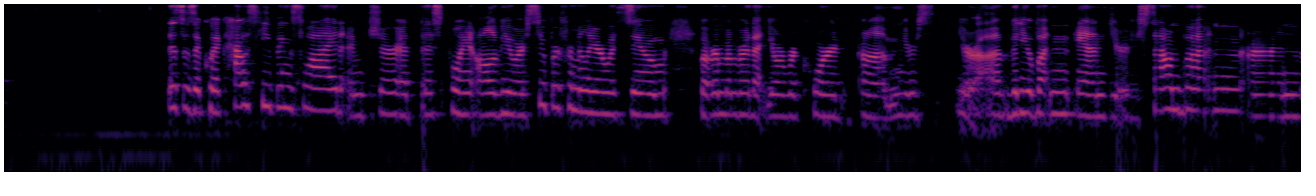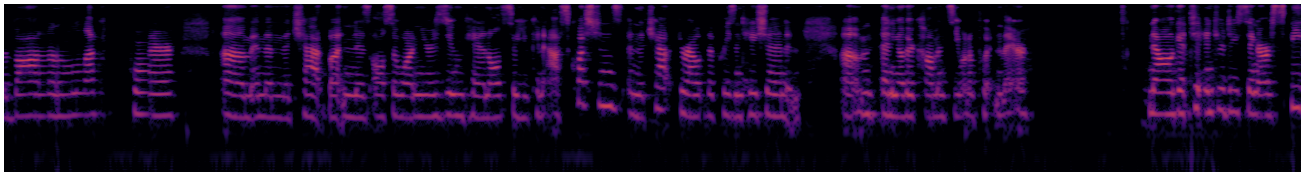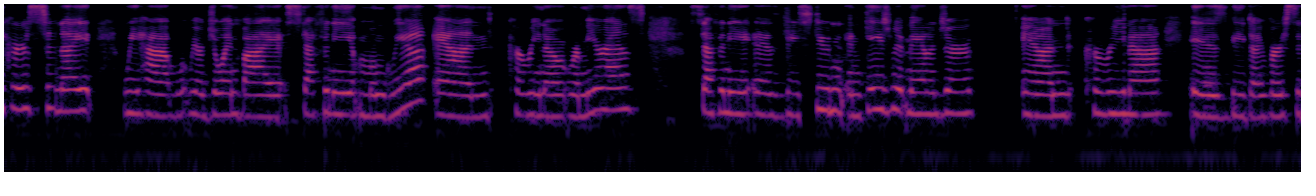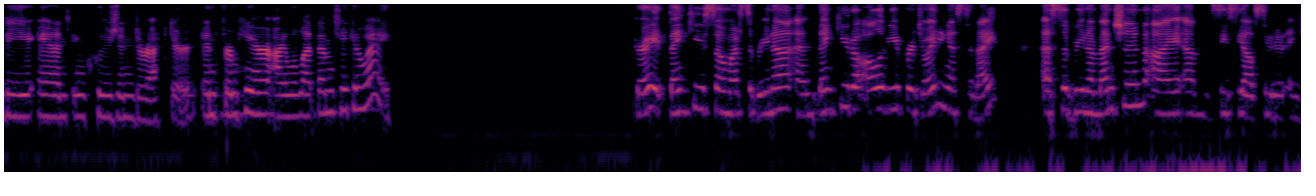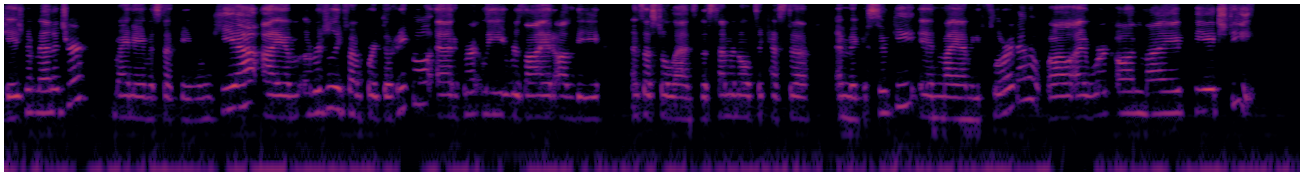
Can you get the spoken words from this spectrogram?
This is a quick housekeeping slide. I'm sure at this point all of you are super familiar with Zoom, but remember that your record, um, your, your uh, video button and your sound button are in the bottom left corner. Um, and then the chat button is also on your Zoom panel, so you can ask questions in the chat throughout the presentation and um, any other comments you want to put in there. Now I'll get to introducing our speakers tonight. We have, we are joined by Stephanie Munguia and Karina Ramirez. Stephanie is the Student Engagement Manager and Karina is the Diversity and Inclusion Director. And from here, I will let them take it away. Great, thank you so much, Sabrina, and thank you to all of you for joining us tonight. As Sabrina mentioned, I am CCL Student Engagement Manager my name is Stephanie Munguia. I am originally from Puerto Rico and currently reside on the ancestral lands of the Seminole, Tequesta, and Miccosukee in Miami, Florida, while I work on my PhD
